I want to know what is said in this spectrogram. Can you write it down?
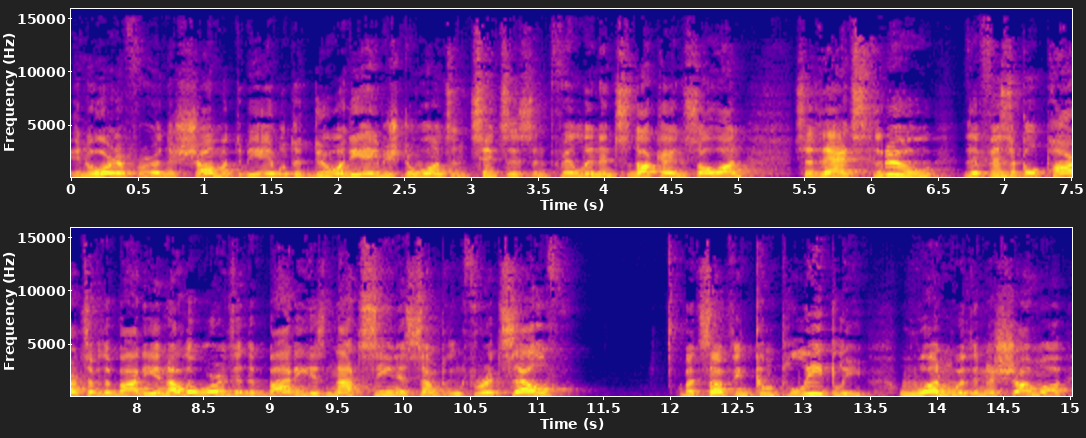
In order for a neshama to be able to do what the Abishter wants in tzitzis and tefillin and tzedakah and so on, so that's through the physical parts of the body. In other words, that the body is not seen as something for itself, but something completely one with the neshama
